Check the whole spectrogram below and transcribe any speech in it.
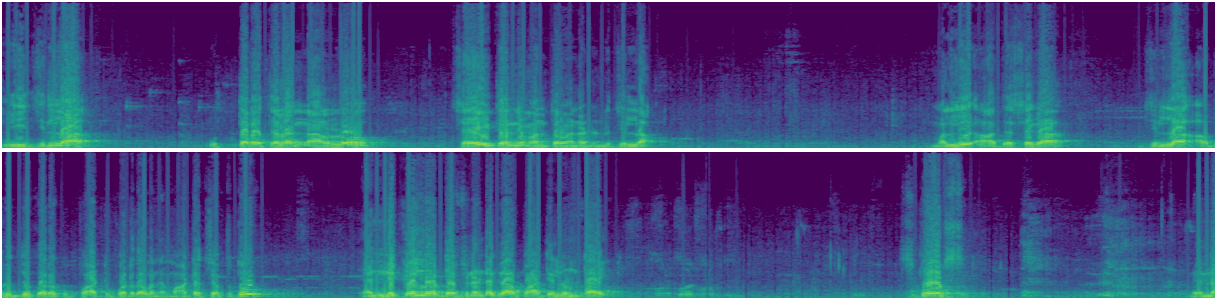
ఈ జిల్లా ఉత్తర తెలంగాణలో చైతన్యవంతమైనటువంటి జిల్లా. మళ్ళీ ఆ దశగా జిల్లా అభివృద్ధి కొరకు పాటుపడదామనే మాట చెబుతూ ఎన్నికల్లో డెఫినెట్గా పార్టీలు ఉంటాయి. స్పోర్ట్స్. నిన్న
